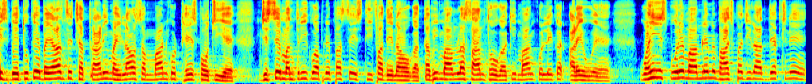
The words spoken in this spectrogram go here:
इस बेतुके बयान से छत्राणी महिलाओं सम्मान को ठेस पहुँची है, जिससे मंत्री को अपने पद से इस्तीफा देना होगा। तभी मामला शांत होगा कि मांग को लेकर अड़े हुए हैं। वहीं इस पूरे मामले में भाजपा जिला अध्यक्ष ने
